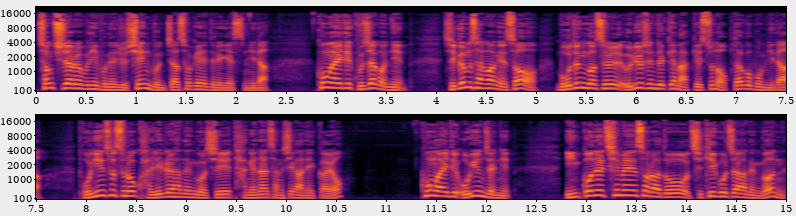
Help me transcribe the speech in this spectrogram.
청취자 여러분이 보내주신 문자 소개해드리겠습니다. 콩아이디 구자건님, 지금 상황에서 모든 것을 의료진들께 맡길 수는 없다고 봅니다. 본인 스스로 관리를 하는 것이 당연한 상식 아닐까요? 콩아이디 오윤재님, 인권을 침해해서라도 지키고자 하는 건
